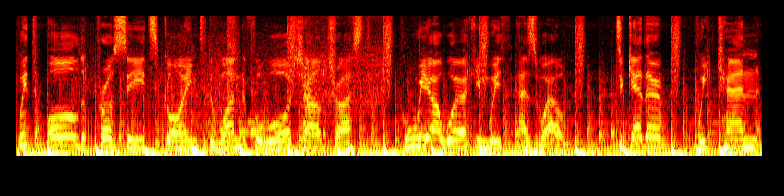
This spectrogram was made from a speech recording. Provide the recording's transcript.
with all the proceeds going to the wonderful War Child Trust, who we are working with as well. Together, we can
